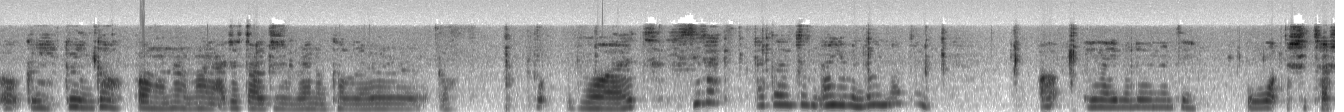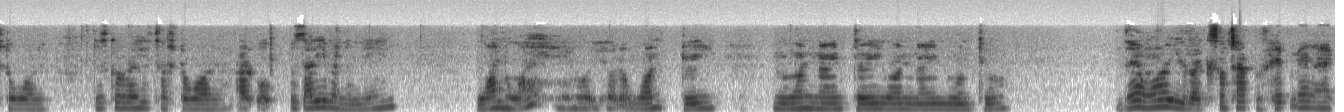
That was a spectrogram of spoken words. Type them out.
Oh, green, green, go. Oh, no, never mind. I just thought it was just random color. Oh. What? See that? That guy just not even doing nothing. Oh, he's not even doing anything. What? She touched the water. This girl right here touched the water. I, oh, is that even a name? One what? Wait, hold on. One, three, one, nine, three, one, nine, one, two. Damn, what are you? Like some type of hitman?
